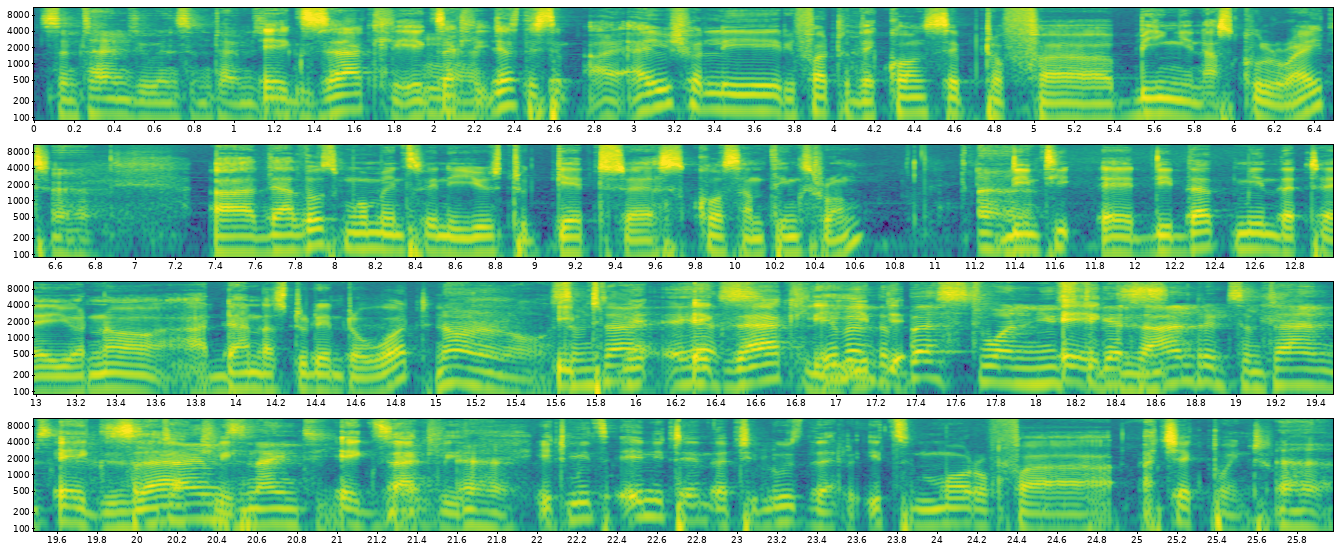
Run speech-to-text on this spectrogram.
Sometimes you win, sometimes you lose. Exactly, exactly. Yeah. Just the same. I, I usually refer to the concept of uh, being in a school, right? Uh-huh. Uh, there are those moments when you used to get uh, score some things wrong. Uh-huh. Didn't you, uh, did that mean that uh, you are now a done student or what? No, no, no. Sometimes ma- exactly. Even It- the best one used to get Ex- 100 sometimes. Exactly. Sometimes 90. Exactly. Uh-huh. It means any time that you lose there, it's more of a, a checkpoint. Uh-huh.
